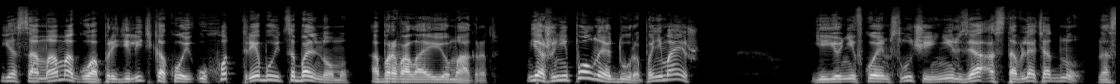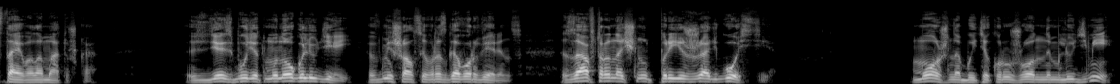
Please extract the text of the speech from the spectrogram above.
«Я сама могу определить, какой уход требуется больному», — оборвала ее Магрот. «Я же не полная дура, понимаешь?» «Ее ни в коем случае нельзя оставлять одну», — настаивала матушка. «Здесь будет много людей», — вмешался в разговор Веренс. «Завтра начнут приезжать гости». «Можно быть окруженным людьми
